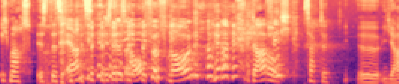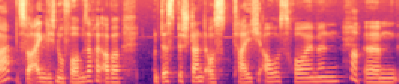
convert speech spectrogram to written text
ich mach's. Ist das ernst? ist das auch für Frauen? Darf oh. ich? Sagte, äh, ja, das war eigentlich nur Formsache, aber und das bestand aus Teichausräumen, ah. ähm,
